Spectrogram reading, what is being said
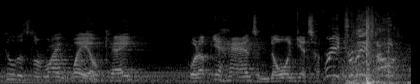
do this the right way, okay? Put up your hands and no one gets hurt. Don't!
